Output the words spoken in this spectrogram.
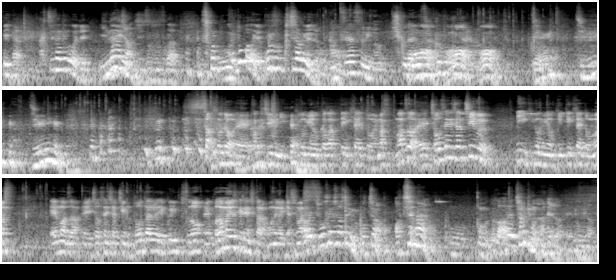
いや口だけとかでいないじゃん実物がそれ言葉だけでこれ口だけでしょ。夏休みの宿題の作文みたいな。おうおう12分。さあそれでは、えー各チームに意気込みを伺っていきたいと思います。まずは、えー挑戦者チームに意気込みを聞いていきたいと思います、えーまずは、えー挑戦者チームトータルエクリプスの、えー児玉悠介選手からお願いいたしまあれす挑戦者チームこっちなの？あっちじゃないの？うん。だからあれチャンピオンじゃないでしょだって読みだって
